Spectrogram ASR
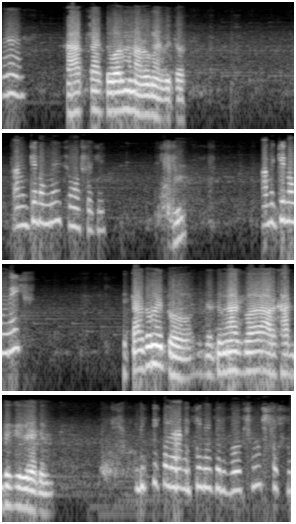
হ্যাঁ খাট রাখতে পারব না রুমের ভিতর? আমি কেন নেই সমস্যা কি? হুম? আমি কেন নেই? তার জন্যই তো যে তুমি আসবা আর খাট বিক্রি করে দিন বিক্রি করলে আমি কিনে ফেলব সমস্যা কি?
